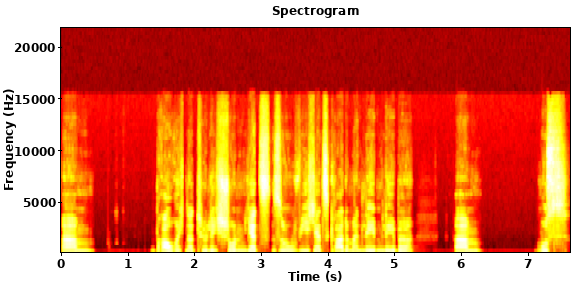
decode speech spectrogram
ähm, brauche ich natürlich schon jetzt, so wie ich jetzt gerade mein Leben lebe, ähm, muss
